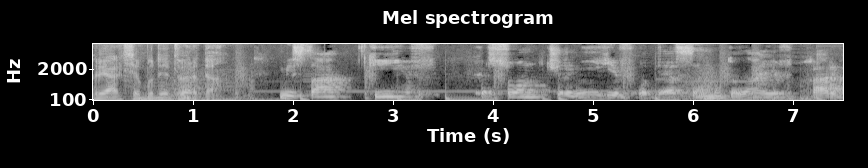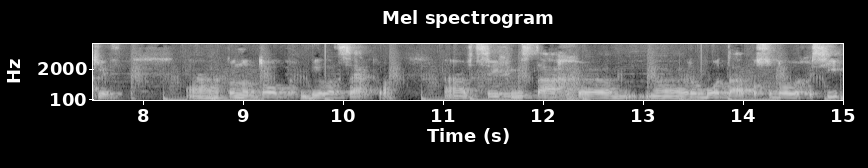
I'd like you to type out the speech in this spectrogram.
Реакція буде тверда. міста Київ, Херсон, Чернігів, Одеса, Миколаїв, Харків, е, Конотоп, Біла Церква. Е, В цих містах е, робота посадових осіб,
